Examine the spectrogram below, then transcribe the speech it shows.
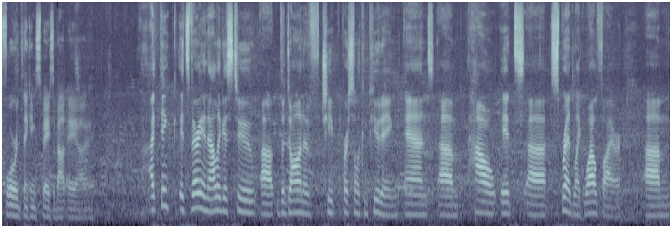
forward-thinking space about AI? I think it's very analogous to uh, the dawn of cheap personal computing and um, how it uh, spread like wildfire. Um,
